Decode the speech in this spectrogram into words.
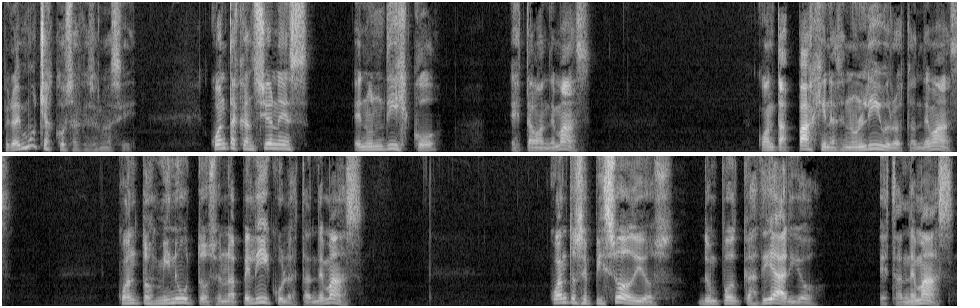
Pero hay muchas cosas que son así. ¿Cuántas canciones en un disco estaban de más? ¿Cuántas páginas en un libro están de más? ¿Cuántos minutos en una película están de más? ¿Cuántos episodios de un podcast diario están de más?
